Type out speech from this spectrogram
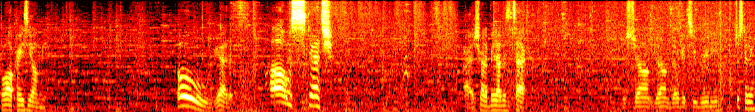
Go all crazy on me. Oh, yeah. Oh, sketch. Alright, I just gotta bait out this attack. Just jump, jump, don't get too greedy. Just kidding.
